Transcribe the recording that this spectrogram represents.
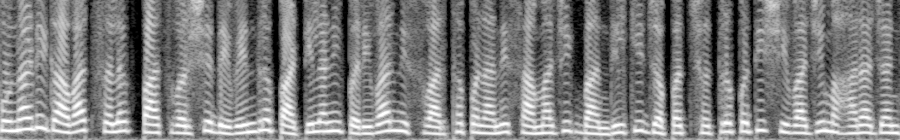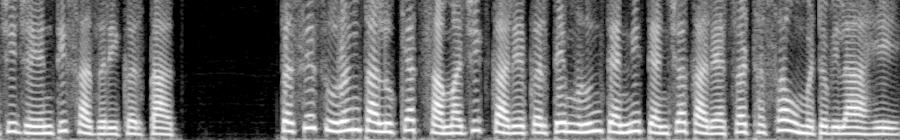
पुनाडी गावात सलग पाच वर्षे देवेंद्र पाटील आणि परिवार निस्वार्थपणाने सामाजिक बांधिलकी जपत छत्रपती शिवाजी महाराजांची जयंती साजरी करतात. तसेच उरण तालुक्यात सामाजिक कार्यकर्ते म्हणून त्यांनी त्यांच्या कार्याचा ठसा उमटविला आहे.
